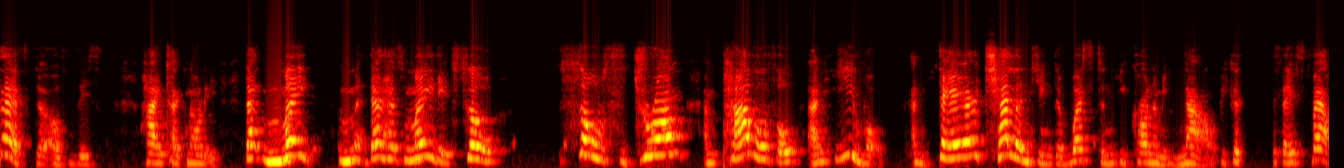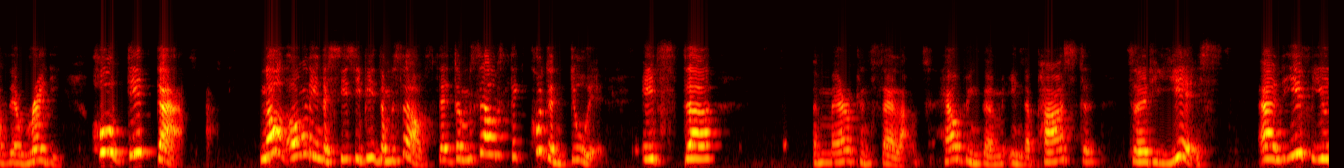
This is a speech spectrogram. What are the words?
theft of this high technology that made that has made it so so strong and powerful and evil, and they're challenging the Western economy now because they felt they're ready. Who did that? Not only the CCP themselves, they themselves they couldn't do it. It's the American sellouts helping them in the past 30 years. And if you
